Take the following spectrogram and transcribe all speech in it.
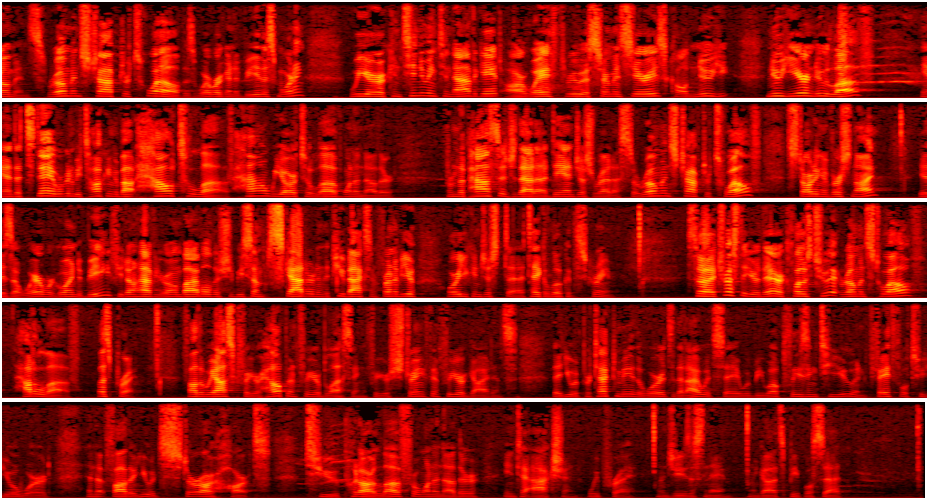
Romans. Romans chapter 12 is where we're going to be this morning. We are continuing to navigate our way through a sermon series called New, New Year, New Love. And uh, today we're going to be talking about how to love, how we are to love one another from the passage that uh, Dan just read us. So, Romans chapter 12, starting in verse 9, is uh, where we're going to be. If you don't have your own Bible, there should be some scattered in the pew backs in front of you, or you can just uh, take a look at the screen. So, I trust that you're there close to it. Romans 12, how to love. Let's pray. Father, we ask for your help and for your blessing, for your strength and for your guidance, that you would protect me, the words that I would say would be well pleasing to you and faithful to your word, and that, Father, you would stir our hearts to put our love for one another into action. We pray. In Jesus' name. And God's people said,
